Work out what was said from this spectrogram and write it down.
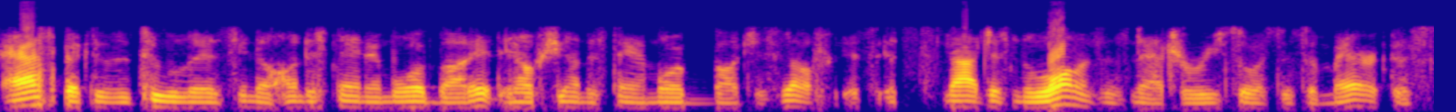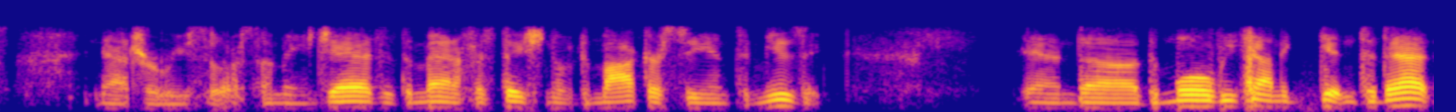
aspect of the tool is, you know, understanding more about it. It helps you understand more about yourself. It's it's not just New Orleans' natural resource; it's America's natural resource. I mean, jazz is the manifestation of democracy into music, and uh, the more we kind of get into that,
